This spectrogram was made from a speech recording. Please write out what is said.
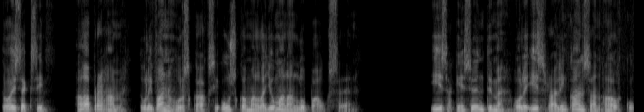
Toiseksi, Abraham tuli vanhurskaaksi uskomalla Jumalan lupaukseen. Iisakin syntymä oli Israelin kansan alku.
